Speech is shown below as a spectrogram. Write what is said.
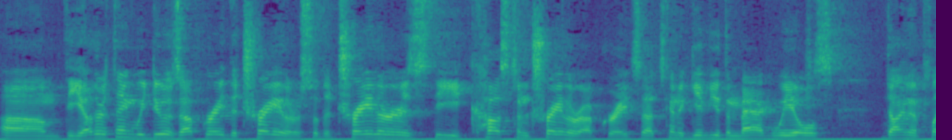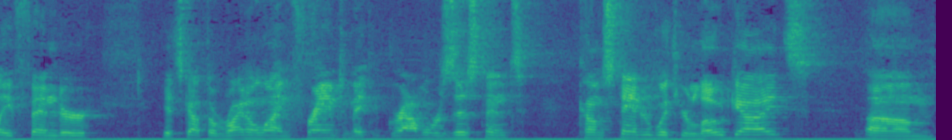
Um, the other thing we do is upgrade the trailer. So the trailer is the custom trailer upgrade. So that's going to give you the mag wheels, diamond plate fender. It's got the Rhino-Line frame to make it gravel resistant. Comes standard with your load guides, um,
